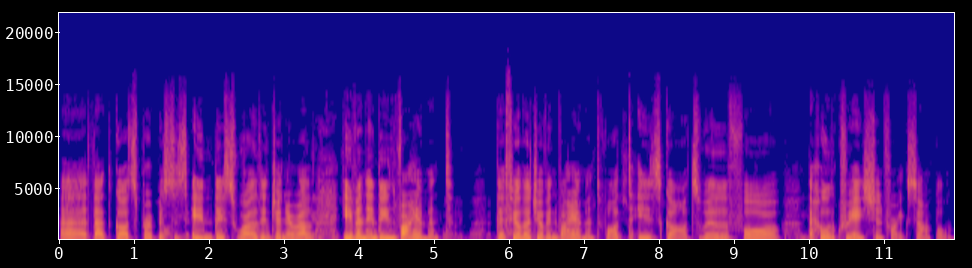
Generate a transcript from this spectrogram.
Uh, that God's purposes in this world in general, even in the environment, the theology of environment. What is God's will for the whole creation, for example?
